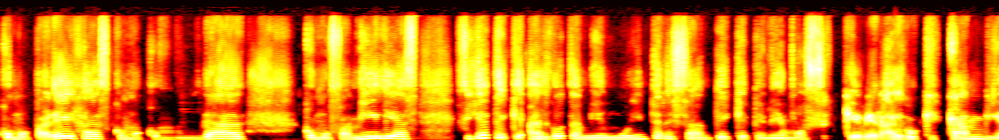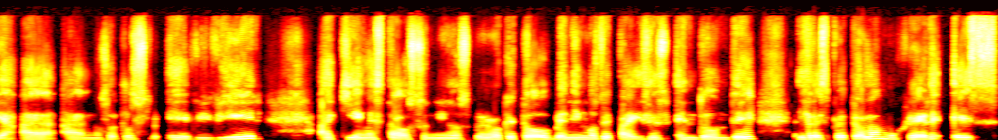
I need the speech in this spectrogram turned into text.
como parejas, como comunidad, como familias. Fíjate que algo también muy interesante que tenemos que ver, algo que cambia a, nosotros eh, vivir aquí en Estados Unidos. Primero que todo, venimos de países en donde el respeto a la mujer es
